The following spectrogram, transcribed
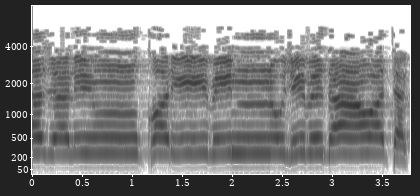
أجل قريب نجب دعوتك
